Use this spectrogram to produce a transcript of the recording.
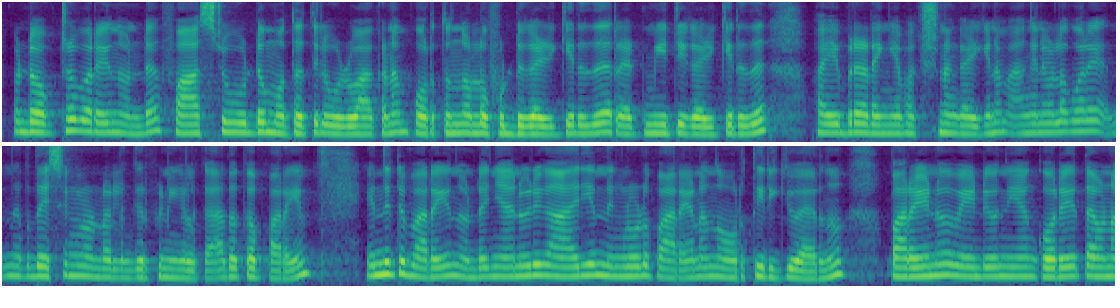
അപ്പോൾ ഡോക്ടർ പറയുന്നുണ്ട് ഫാസ്റ്റ് ഫുഡ് മൊത്തത്തിൽ ഒഴിവാക്കണം. പുറത്തുനിന്നുള്ള ഫുഡ് കഴിക്കരുത് റെഡ് മീറ്റ് കഴിക്കരുത് ഫൈബർ അടങ്ങിയ ഭക്ഷണം കഴിക്കണം. അങ്ങനെയുള്ള കുറേ നിർദ്ദേശങ്ങളുണ്ടല്ലോ ഗർഭിണികൾക്ക്. അതൊക്കെ പറയും. എന്നിട്ട് പറയുന്നുണ്ട് ഞാനൊരു കാര്യം നിങ്ങളോട് പറയണമെന്ന് ഓർത്തിരിക്കുമായിരുന്നു പറയണോ വേണ്ടിയോ എന്ന് ഞാൻ കുറേ തവണ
